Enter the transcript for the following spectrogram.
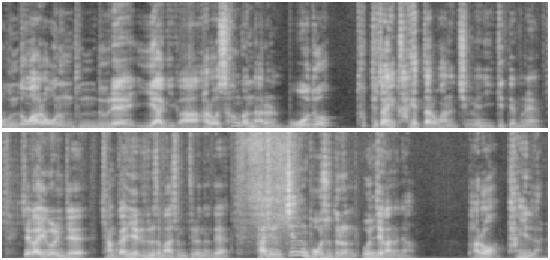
운동하러 오는 분들의 이야기가 바로 선거 날은 모두 투표장에 가겠다라고 하는 측면이 있기 때문에 제가 이걸 이제 잠깐 예를 들어서 말씀을 드렸는데 사실은 찐 보수들은 언제 가느냐? 바로 당일날.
